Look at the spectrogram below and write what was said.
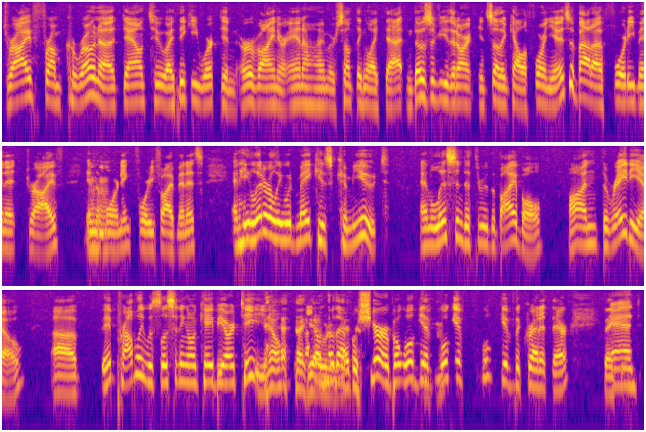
drive from Corona down to, I think he worked in Irvine or Anaheim or something like that. And those of you that aren't in Southern California, it's about a 40 minute drive in mm-hmm. the morning, 45 minutes. And he literally would make his commute and listen to Thru the Bible on the radio. Uh, it probably was listening on KBRT. You know, I don't know that for sure, but we'll give mm-hmm. we'll give we'll give the credit there. Thank and you.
